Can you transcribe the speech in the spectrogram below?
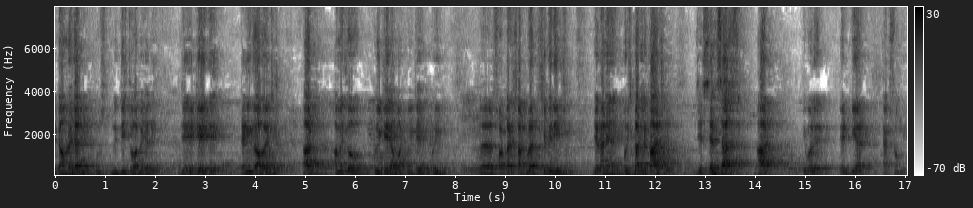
এটা আমরা জানি নির্দিষ্টভাবে জানি যে এটিআইতে ট্রেনিং দেওয়া হয়েছে। আর আমি তো টুইটে আমার টুইটে ওই সরকারি সরকারের সার্কুলার চেপে দিয়েছি, যেখানে পরিষ্কার লেখা আছে যে সেন্সাস আর কি বলে এনপিআর একসঙ্গে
